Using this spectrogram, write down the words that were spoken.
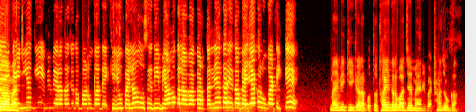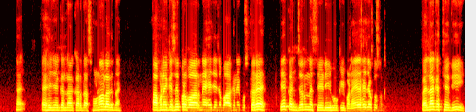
ਕਰਾਂ ਮੈਂ? ਕਹਿੰਦੀ ਆਂਗੀ ਵੀ ਮੇਰਾ ਤਾਂ ਜਦੋਂ ਬਣੂਗਾ ਦੇਖੀ ਜਾਊ ਪਹਿਲਾਂ ਉਸੇ ਦੀ ਵਿਆਹ ਮੁਕਲਾਵਾ ਕਰ ਦਿੰਨੇ ਆ ਘਰੇ ਤਾਂ ਬਹਿ ਜਾ ਕਰੂਗਾ ਟਿੱਕੇ। ਮੈਂ ਵੀ ਕੀ ਕਰਾਂ ਪੁੱਤ ਥਾਈ ਦਰਵਾਜ਼ੇ ਮੈਂ ਨਹੀਂ ਬੈਠਣ ਜੋਗਾ। ਹੈ ਇਹੋ ਜਿਹੀਆਂ ਗੱਲਾਂ ਕਰਦਾ ਸੋਹਣਾ ਲੱਗਦਾ। ਆਪਣੇ ਕਿਸੇ ਪਰਿਵਾਰ ਨੇ ਇਹੋ ਜਿਹੇ ਜਵਾਕ ਨੇ ਕੁਛ ਕਰਿਆ ਇਹ ਕੰਜਰ ਨਸ਼ੇੜੀ ਹੋ ਕੇ ਬਣਿਆ ਇਹੋ ਜਿਹਾ ਕੁਛ? ਪਹਿਲਾਂ ਕਿੱਥੇ ਦੀ?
